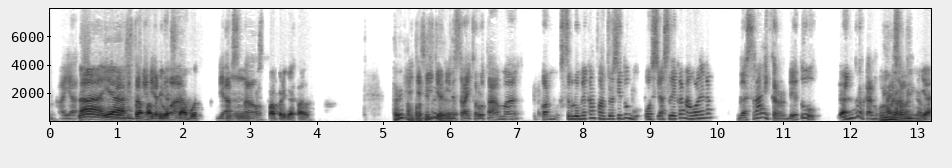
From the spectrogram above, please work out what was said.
Hmm. kayak nah iya setelah Fabregas doang. cabut di Arsenal pas Fabregas cabut Tapi ya, Van jadi Persie itu jadi ya striker utama kan sebelumnya kan Van Persie itu posisi asli kan awalnya kan nggak striker dia tuh Nggak. winger kan kalau winger, salah. winger, Iya.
